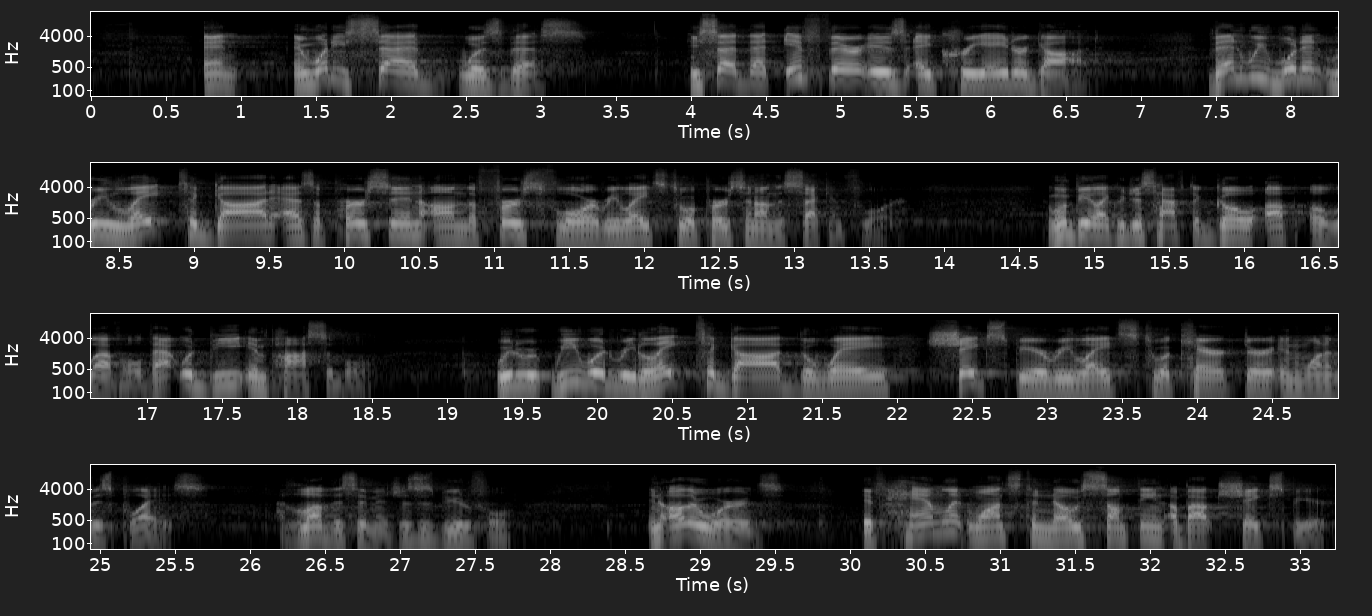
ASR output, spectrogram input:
And, and what he said was this He said that if there is a creator God, then we wouldn't relate to God as a person on the first floor relates to a person on the second floor. It wouldn't be like we just have to go up a level. That would be impossible. We'd, we would relate to God the way Shakespeare relates to a character in one of his plays. I love this image. This is beautiful. In other words, if Hamlet wants to know something about Shakespeare,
